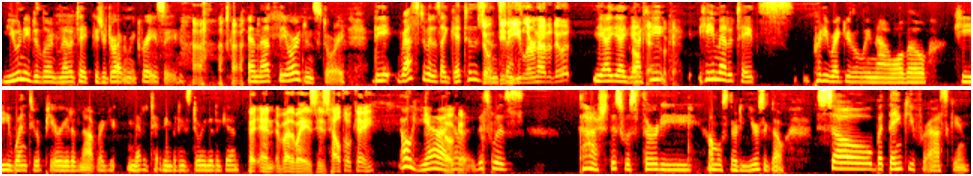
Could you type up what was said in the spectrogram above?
You need to learn to meditate because you're driving me crazy. and that's the origin story. The rest of it is I get to the so Zen did Center. he learn how to do it? Yeah, yeah, yeah. Okay, he okay. he meditates pretty regularly now, although he went through a period of not regu- meditating, but he's doing it again. And, and by the way, is his health okay? Oh yeah, Okay, no, this okay. was, gosh, this was thirty, almost thirty years ago. So, but thank you for asking.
